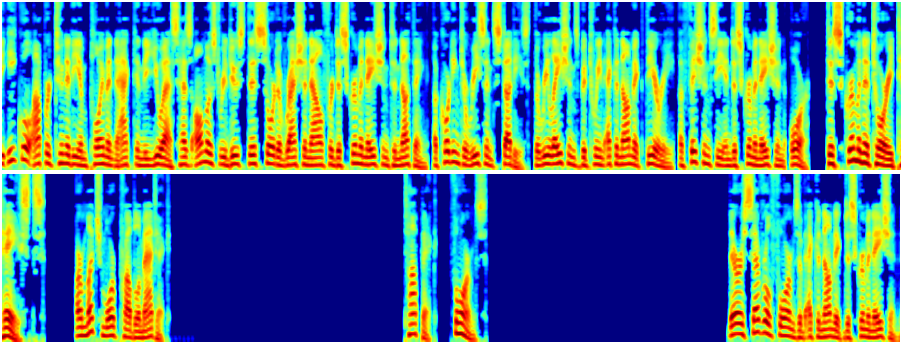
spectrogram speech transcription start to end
The Equal Opportunity Employment Act in the U.S. has almost reduced this sort of rationale for discrimination to nothing. According to recent studies, the relations between economic theory, efficiency, and discrimination, or discriminatory tastes, are much more problematic. Forms There are several forms of economic discrimination.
